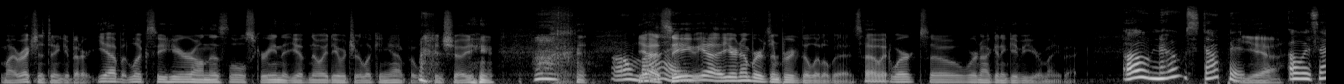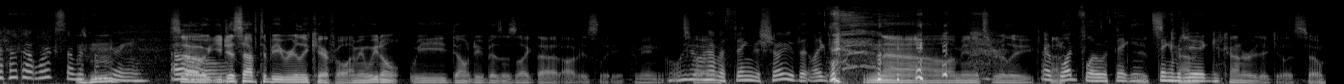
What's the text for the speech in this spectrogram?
my erections didn't get better. Yeah, but look, see here on this little screen that you have no idea what you're looking at, but we can show you. Oh my. yeah, see, yeah, your numbers improved a little bit, so it worked. So we're not going to give you your money back. Oh no! Stop it. Yeah. Oh, is that how that works? I was wondering. So oh. you just have to be really careful. I mean, we don't we don't do business like that. Obviously, I mean, We so- don't have a thing to show you that like that. no. I mean, it's really a blood flow thing It's thingamajig. kind of ridiculous. So.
